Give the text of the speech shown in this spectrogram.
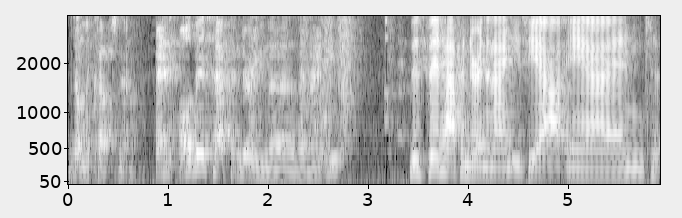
It's on the cups now. And all this happened during the the 90s. this did happen during the 90s yeah and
